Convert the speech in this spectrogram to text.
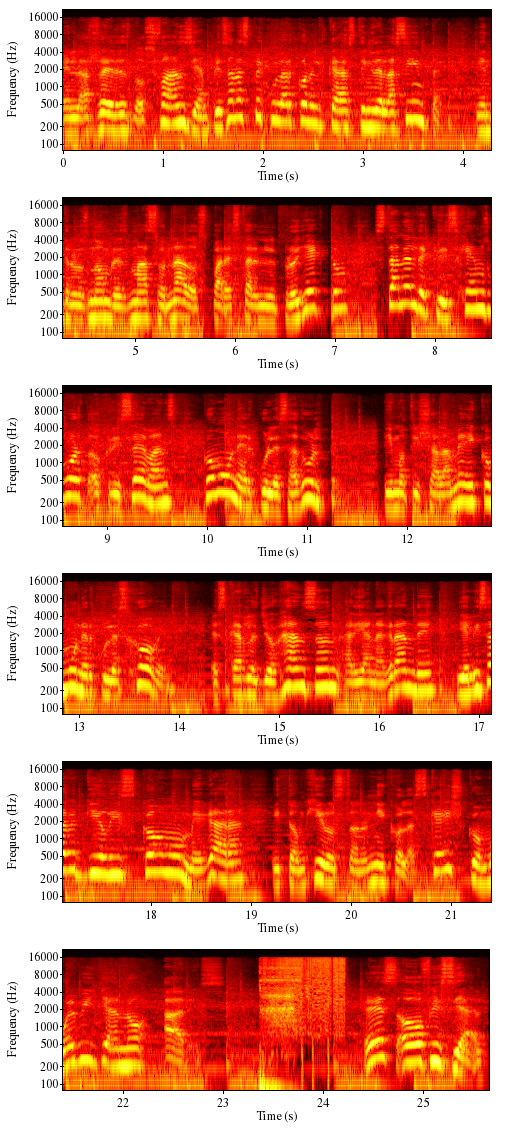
En las redes los fans ya empiezan a especular con el casting de la cinta, y entre los nombres más sonados para estar en el proyecto están el de Chris Hemsworth o Chris Evans como un Hércules adulto, Timothy Chalamet como un Hércules joven, Scarlett Johansson, Ariana Grande y Elizabeth Gillies como Megara y Tom Hiddleston o Nicolas Cage como el villano Hades. Es oficial,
